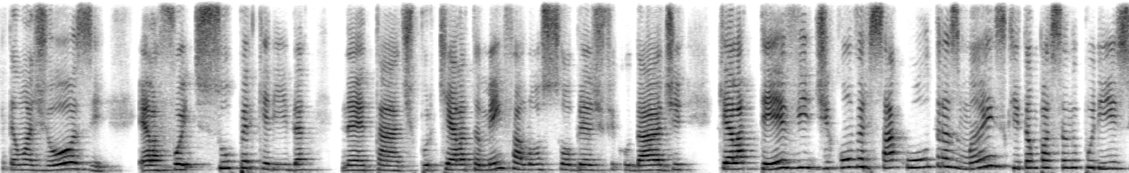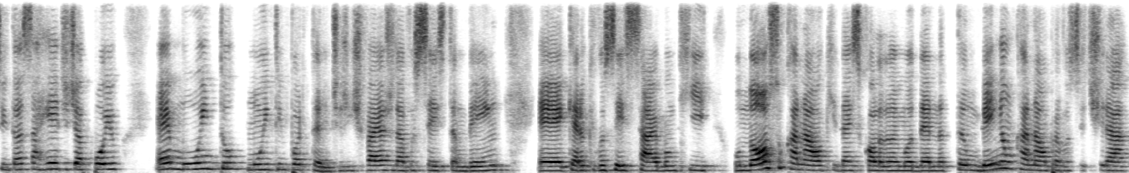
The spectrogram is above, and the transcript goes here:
Então, a Josi, ela foi super querida, né, Tati? Porque ela também falou sobre a dificuldade que ela teve de conversar com outras mães que estão passando por isso. Então, essa rede de apoio é muito, muito importante. A gente vai ajudar vocês também. É, quero que vocês saibam que o nosso canal aqui da Escola da Mãe Moderna também é um canal para você tirar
